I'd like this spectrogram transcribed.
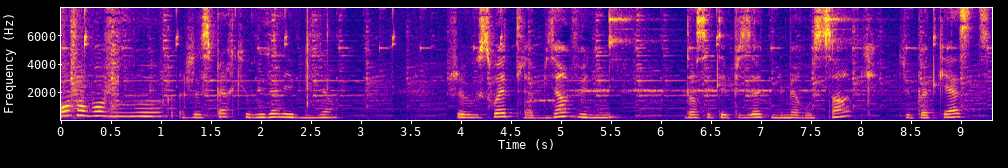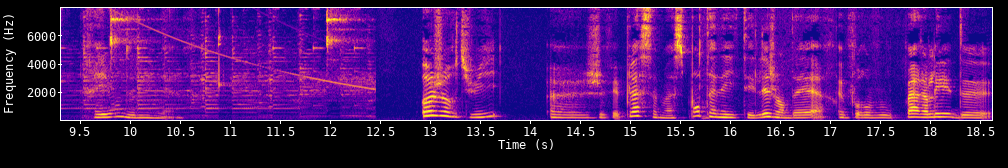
Bonjour, bonjour, j'espère que vous allez bien. Je vous souhaite la bienvenue dans cet épisode numéro 5 du podcast Rayon de lumière. Aujourd'hui, euh, je fais place à ma spontanéité légendaire pour vous parler de,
